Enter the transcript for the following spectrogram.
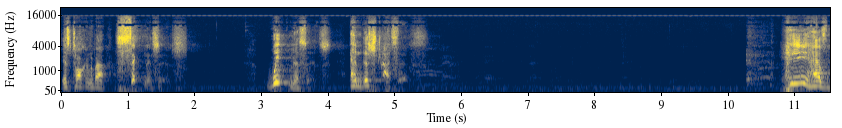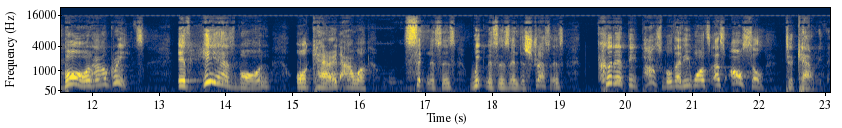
is talking about sicknesses, weaknesses, and distresses. He has borne our griefs. If he has borne or carried our sicknesses, weaknesses, and distresses, could it be possible that he wants us also to carry them?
